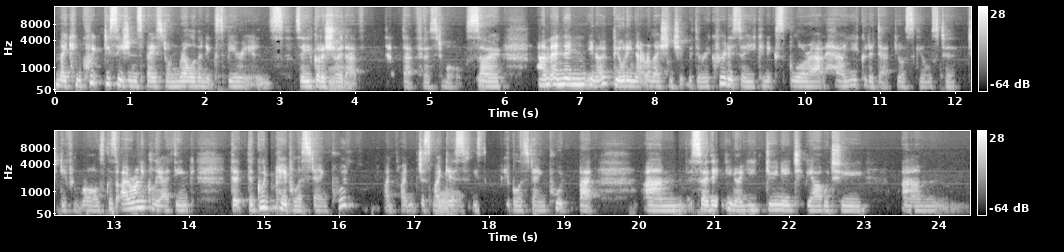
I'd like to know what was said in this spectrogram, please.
making quick decisions based on relevant experience. So you've got to show mm. that, that, that first of all. So um, and then you know building that relationship with the recruiter so you can explore out how you could adapt your skills to, to different roles. Because ironically i think that the good people are staying put. I, I just my oh. guess is people are staying put, but um, so that you know you do need to be able to um,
